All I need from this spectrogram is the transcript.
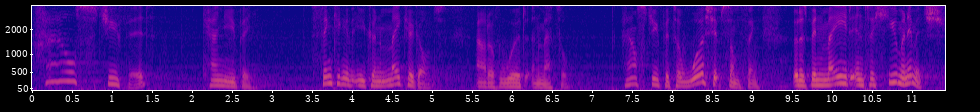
How stupid can you be? Thinking that you can make a God out of wood and metal. How stupid to worship something that has been made into human image,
